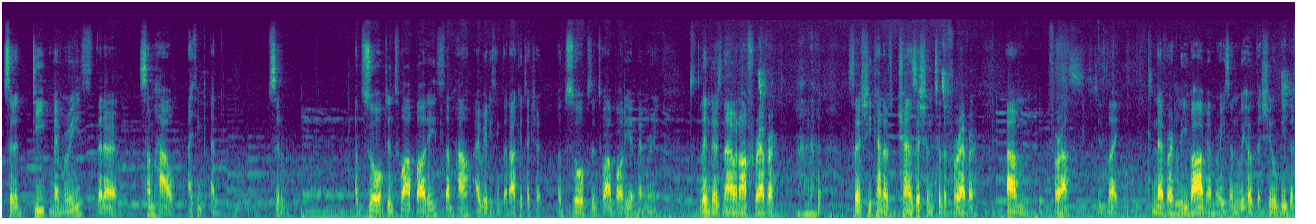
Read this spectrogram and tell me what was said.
sort of deep memories that are somehow, I think, sort of absorbed into our bodies somehow. I really think that architecture absorbs into our body and memory. Linda is now in our forever, so she kind of transitioned to the forever um, for us. She's like can never leave our memories, and we hope that she will be the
